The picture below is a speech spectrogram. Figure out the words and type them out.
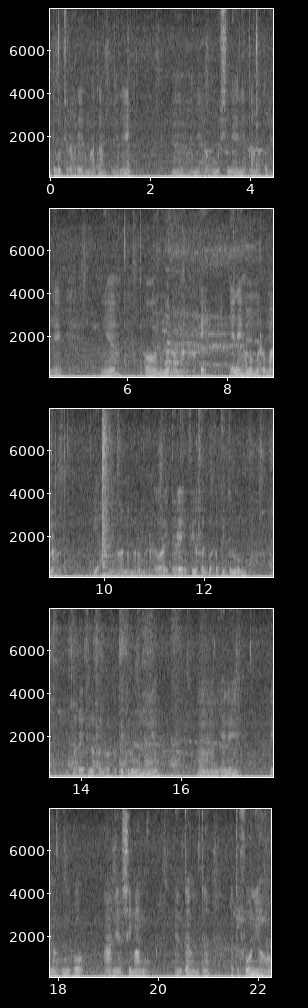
itu cerah reh mata ya ne nya hahu sine nya tama to ne nya ho nomor romana oke. Ya ne ho nomor romana hoto ya ne ho nomor romana ora itare filofal ba capítulo 1 itare filofal ba capítulo 1 nya ya ne nya hu ho. Ah nya simamo então ita phone ho.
